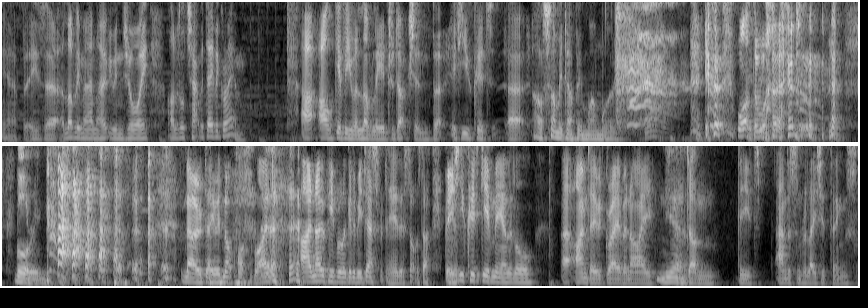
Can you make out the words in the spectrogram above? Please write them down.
Yeah, but he's a, a lovely man. I hope you enjoy our little chat with David Graham. Uh, I'll give you a lovely introduction, but if you could, uh, I'll sum it up in one word. what's the word? Boring. No, David, not possible. I know, I know people are going to be desperate to hear this sort of stuff. But if you could give me a little, uh, I'm David Graham and I Yeah. have done these Anderson related things,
